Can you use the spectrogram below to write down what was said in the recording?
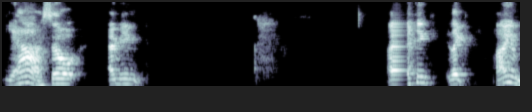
Yeah. So, I mean, I think like I am,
